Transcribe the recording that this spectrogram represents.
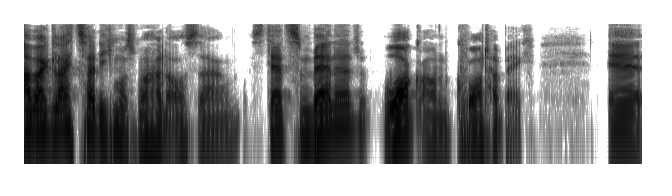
Aber gleichzeitig muss man halt auch sagen, Stetson Bennett, Walk-on Quarterback. Äh,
